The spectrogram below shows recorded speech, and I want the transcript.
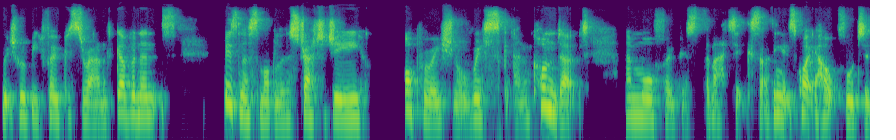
which would be focused around governance, business model and strategy, operational risk and conduct, and more focused thematics. So I think it's quite helpful to,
